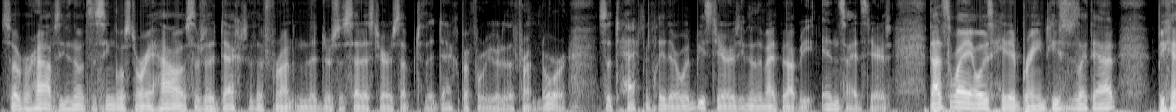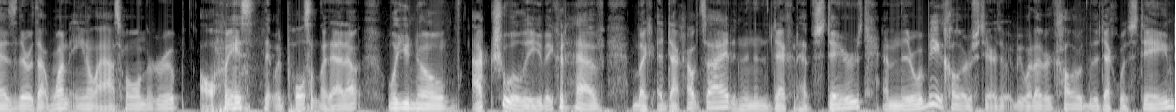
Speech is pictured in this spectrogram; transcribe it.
So perhaps even though it's a single-story house, there's a deck to the front and there's a set of stairs up to the deck before you go to the front door. So technically, there would be stairs, even though they might not be inside stairs. That's why I always hated brain teasers like that because there was that one anal asshole in the group always that would pull something like that out. Well, you know, actually, they could have like a deck outside, and then the deck could have stairs, and there would be a color of stairs. It would be whatever color the deck was stained,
